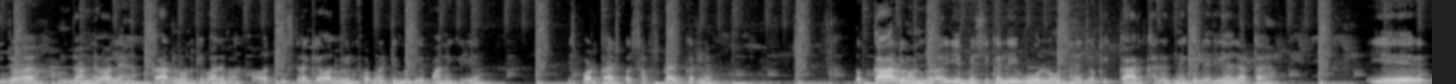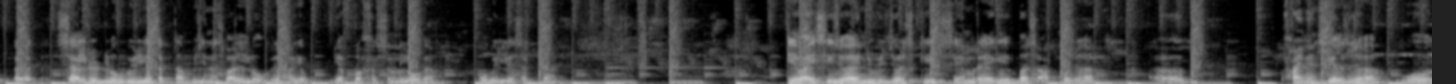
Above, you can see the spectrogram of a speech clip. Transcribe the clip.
जो है, हम जानने वाले हैं कार लोन के बारे में और इस तरह के और भी इंफॉर्मेटिव वीडियो पाने के लिए इस पॉडकास्ट को सब्सक्राइब कर लें। तो कार लोन जो है, ये बेसिकली वो लोन है जो कि कार खरीदने के लिए लिया जाता है। ये सैलरीड लोग भी ले सकते हैं बिज़नेस वाले लोग जो हैं, या प्रोफेशनल लोग हैं, वो भी ले सकते हैं। के जो है इंडिविजुअल्स की सेम रहेगी। बस आपको जो है फाइनेंशियल जो है, वो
